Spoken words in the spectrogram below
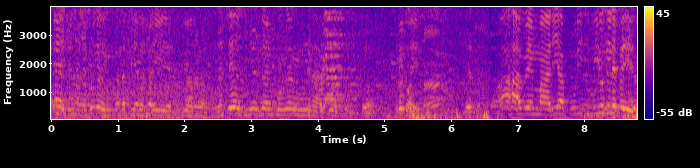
¿Qué has hecho, ñoño? ¿Por qué andas pidiendo eso ahí de? No sé, el señor está enfundando una cosa. ¿Qué cosa? Ave María Purísima. ¿Y yo qué le he pedido?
